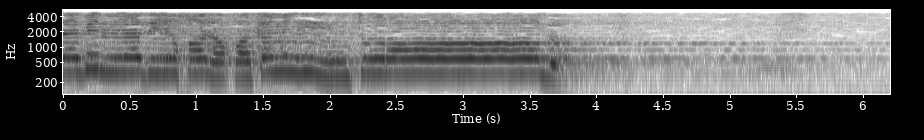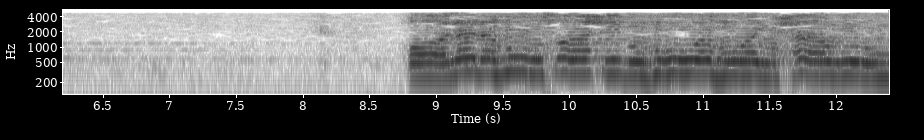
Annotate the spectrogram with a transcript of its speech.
بالذي خلقك من تراب. قال له صاحبه وهو يحاوره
